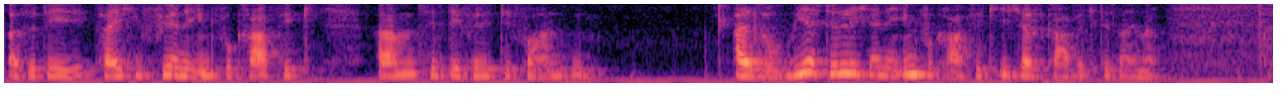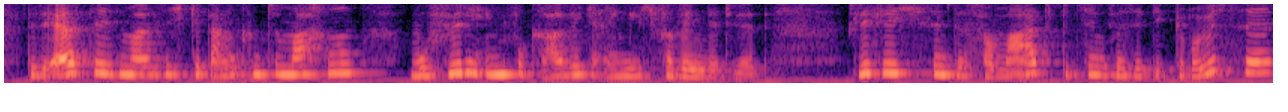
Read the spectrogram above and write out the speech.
Also die Zeichen für eine Infografik ähm, sind definitiv vorhanden. Also, wie erstelle ich eine Infografik, ich als Grafikdesigner? Das erste ist mal, sich Gedanken zu machen, wofür die Infografik eigentlich verwendet wird. Schließlich sind das Format bzw. die Größe,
